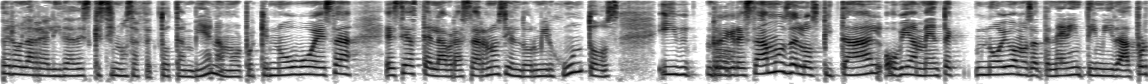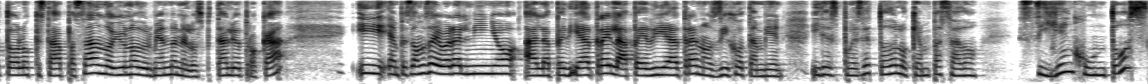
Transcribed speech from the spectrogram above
pero la realidad es que sí nos afectó también, amor, porque no hubo esa, ese hasta el abrazarnos y el dormir juntos. Y regresamos del hospital, obviamente no íbamos a tener intimidad por todo lo que estaba pasando, y uno durmiendo en el hospital y otro acá. Y empezamos a llevar al niño a la pediatra y la pediatra nos dijo también, y después de todo lo que han pasado, siguen juntos,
